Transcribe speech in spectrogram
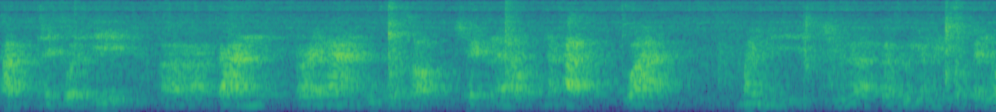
ครับในส่วนที่การรายงานผู้ตรวจสอบเช็คแล้วนะครับ ว่าไม่มีเชื้อก็คือยังมีผลเป็นล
